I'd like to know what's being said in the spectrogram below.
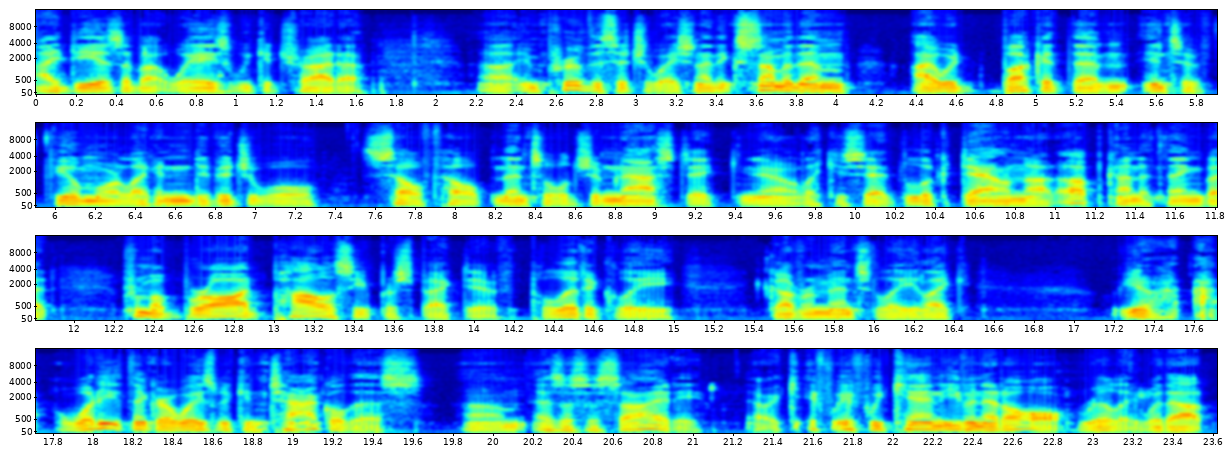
ideas about ways we could try to uh, improve the situation. I think some of them I would bucket them into feel more like an individual self help mental gymnastic, you know, like you said, look down, not up kind of thing. But from a broad policy perspective, politically, governmentally, like, you know, what do you think are ways we can tackle this um, as a society, if, if we can, even at all, really, without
